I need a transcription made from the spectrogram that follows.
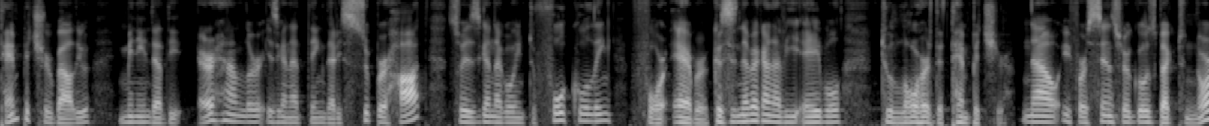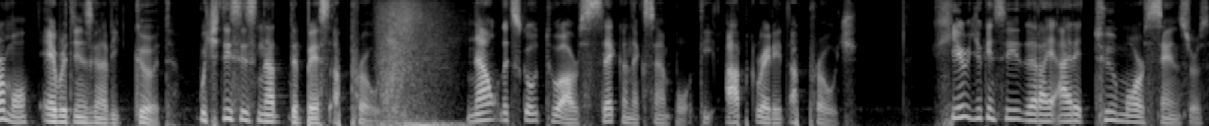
temperature value, meaning that the air handler is gonna think that it's super hot, so it's gonna go into full cooling forever, because it's never gonna be able to lower the temperature. Now, if our sensor goes back to normal, everything is gonna be good, which this is not the best approach. Now let's go to our second example, the upgraded approach. Here you can see that I added two more sensors,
